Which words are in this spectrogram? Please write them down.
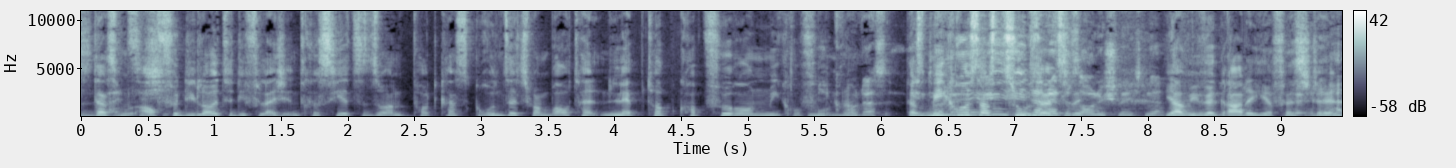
ist das, das, auch für die Leute, die vielleicht interessiert sind, so an Podcasts. Grundsätzlich, man braucht halt einen Laptop, Kopfhörer und ein Mikrofon. Mikro, ne? das das, Internet- Mikro ist das Internet zusätzlich. ist auch nicht schlecht, ne? Ja, wie wir gerade hier feststellen.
